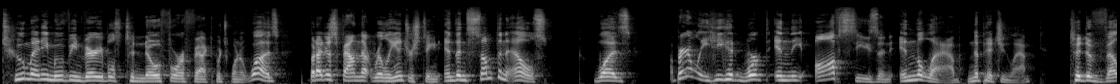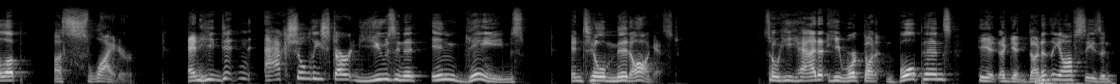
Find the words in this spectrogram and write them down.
Too many moving variables to know for a fact which one it was, but I just found that really interesting. And then something else was apparently he had worked in the off season in the lab, in the pitching lab, to develop a slider. And he didn't actually start using it in games until mid August. So he had it, he worked on it in bullpens. He had, again, done it in the offseason,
